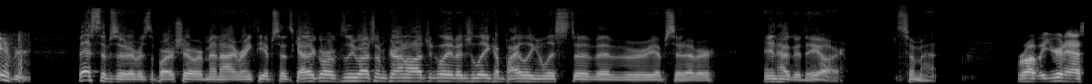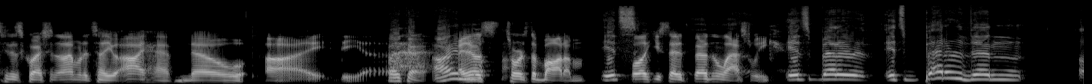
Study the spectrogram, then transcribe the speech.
ever. Best episode ever is the bar show where men and I rank the episodes categorically, watch them chronologically, eventually compiling a list of every episode ever and how good they are. So, Matt. Robert, you're going to ask me this question, and I'm going to tell you I have no idea. Okay, I'm, I know it's towards the bottom. It's well, like you said, it's better than last week. It's better. It's better than uh,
